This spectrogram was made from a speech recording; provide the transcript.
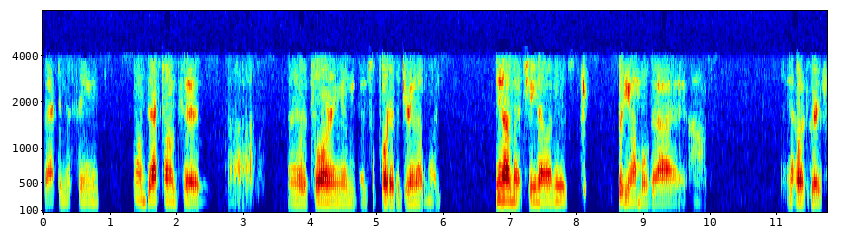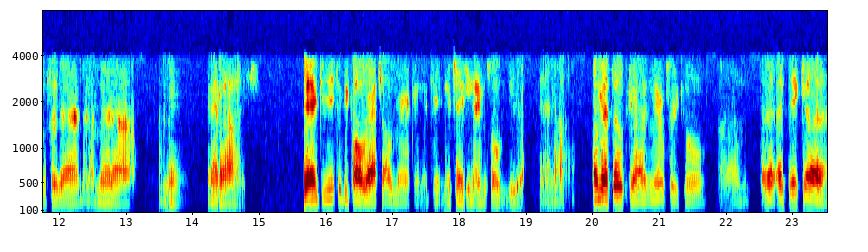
back in the scene when Deftones hit, uh, and were touring in, in support of Adrenaline. And, you know, I met Chino, and he was a pretty humble guy. Um, and I was grateful for that. And I met, uh, I met, uh, band it used to be called Ratch All American. They, changed- they changed the name to Soldier Zero. And uh, I met those guys, and they were pretty cool. Um, but I, I think uh,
